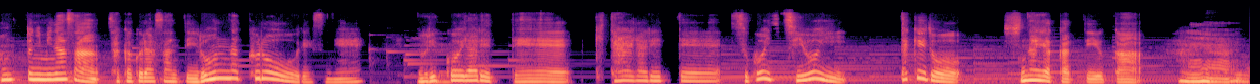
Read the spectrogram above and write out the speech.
本当に皆さん坂倉さんっていろんな苦労をですね乗り越えられて鍛えられてすごい強いだけどしなやかっていうか、うん、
